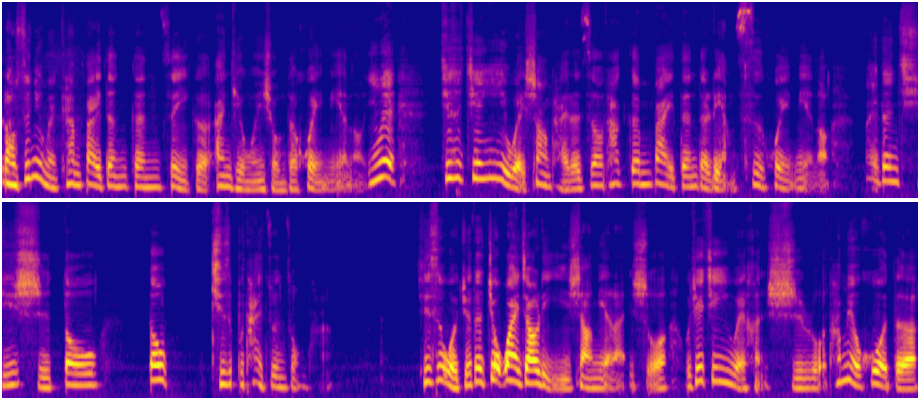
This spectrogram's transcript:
老师，你有没有看拜登跟这个安田文雄的会面哦？因为其实菅义伟上台了之后，他跟拜登的两次会面哦，拜登其实都都其实不太尊重他。其实我觉得，就外交礼仪上面来说，我觉得菅义伟很失落，他没有获得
